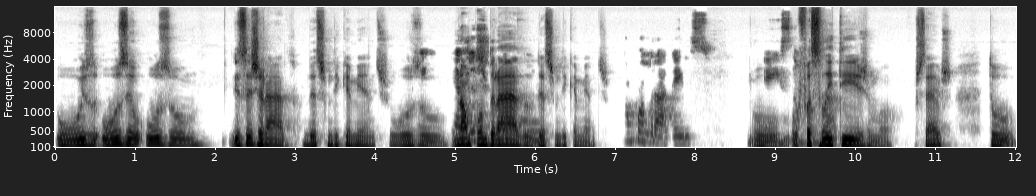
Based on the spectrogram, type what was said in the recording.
o uso, o uso, o uso exagerado desses medicamentos, o uso não ponderado desses medicamentos. Não ponderado, é isso. O, é isso, o facilitismo, ponderado. percebes? Tu,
